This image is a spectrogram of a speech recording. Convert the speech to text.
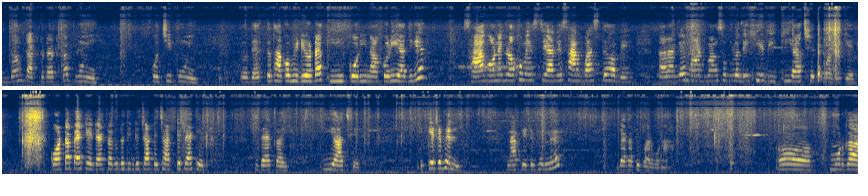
একদম টাটকা টাটকা পুঁই, কচি পুঁই। তো দেখতে থাকো ভিডিওটা, কি করি না করি, আজকে শাক অনেক রকম এসছে, আগে শাক বাঁচতে হবে। তার আগে মাছ মাংসগুলো দেখিয়ে দিই কি আছে তোমাদেরকে। কটা প্যাকেট? একটা দুটো তিনটে চারটে চারটে প্যাকেট। দেখাই কি আছে। কেটে ফেলি। না কেটে ফেললে দেখাতে পারব না। ও মুরগা।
